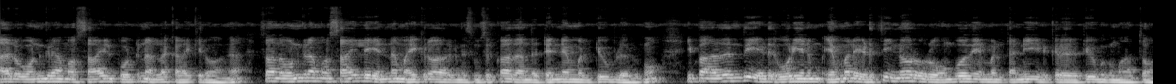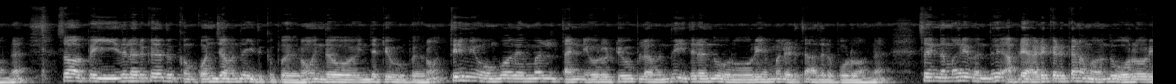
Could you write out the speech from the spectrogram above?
அதில் ஒன் கிராம் ஆஃப் சாயில் போட்டு நல்லா கலக்கிடுவாங்க. ஸோ அந்த ஒன் கிராம் ஆஃப் சாயிலில் என்ன மைக்ரோ ஆர்கனிசம்ஸ் இருக்கோ அது அந்த டென் எம்எல் டியூப்பில் இருக்கும். இப்போ அதுலேருந்து எடு ஒரு எம் எம்எல் எடுத்து இன்னொரு ஒரு ஒம்பது எம்எல் தண்ணி இருக்கிற டியூபுக்கு மாற்றுவாங்க ஸோ அப்போ இதில் இருக்கிறது கொஞ்சம் வந்து இதுக்கு போயிடும் இந்த இந்த டியூபுக்கு போயிடும் திரும்பி ஒம்பது எம்எல் தண்ணி ஒரு டியூப்பில் வந்து இதுலேருந்து ஒரு ஒரு எம்எல் எடுத்து அதில் போடுவாங்க. ஸோ இந்த மாதிரி வந்து அப்படியே அடுக்கடுக்காக நம்ம வந்து ஒரு ஒரு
